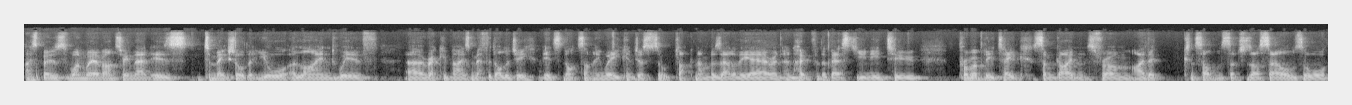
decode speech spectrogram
I suppose one way of answering that is to make sure that you're aligned with uh, recognized methodology. It's not something where you can just sort of pluck numbers out of the air and, and hope for the best. You need to probably take some guidance from either consultants such as ourselves or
